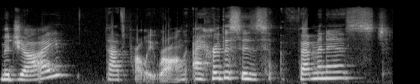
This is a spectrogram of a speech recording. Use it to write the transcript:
Magi. That's probably wrong. I heard this is feminist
